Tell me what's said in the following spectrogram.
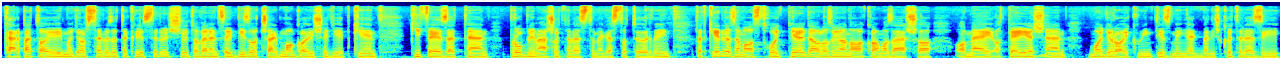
kárpátaljai magyar szervezetek részéről, sőt a Velencei Bizottság maga is egyébként kifejezetten problémások nevezte meg ezt a törvényt. Tehát kérdezem azt, hogy például az olyan alkalmazása, amely a teljesen magyar ajkú intézményekben is kötelezi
